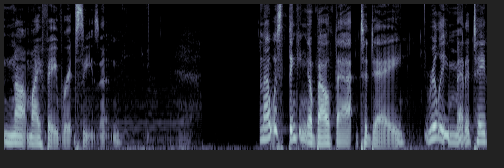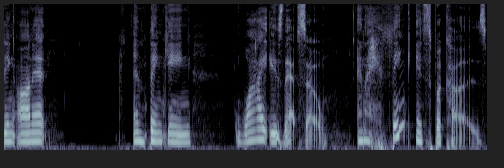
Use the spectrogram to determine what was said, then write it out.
not my favorite season. And I was thinking about that today, really meditating on it and thinking, why is that so? And I think it's because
